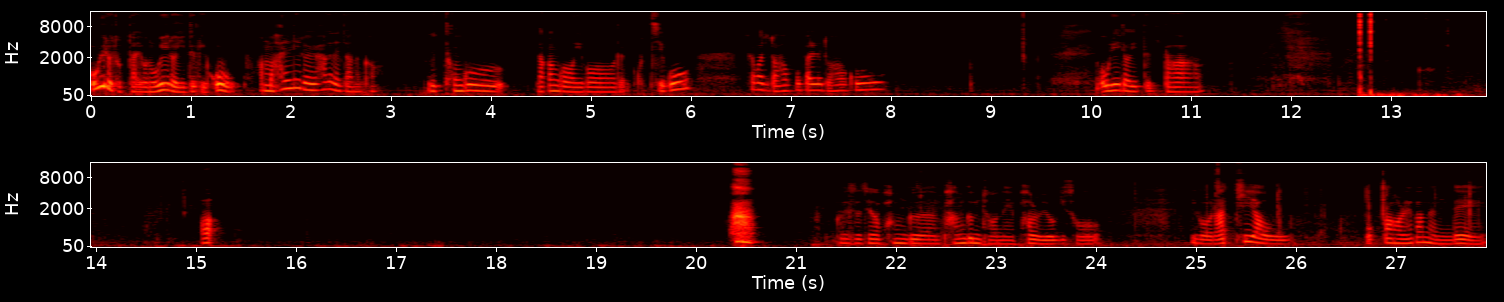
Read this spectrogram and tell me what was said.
오히려 좋다. 이건 오히려 이득이고 아마 할 일을 하게 되지 않을까. 이 전구 나간 거 이거를 고치고 설거지도 하고 빨래도 하고 오히려 이득이다. 아. 그래서 제가 방금 방금 전에 바로 여기서 이거 라티아오 먹방을 해봤는데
